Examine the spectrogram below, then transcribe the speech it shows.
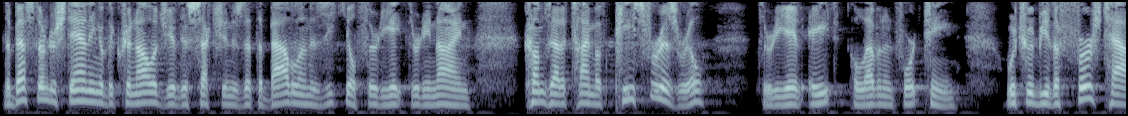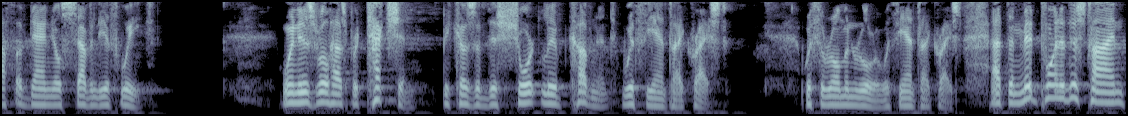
The best understanding of the chronology of this section is that the battle in Ezekiel 38, 39 comes at a time of peace for Israel, 38, 8, 11, and 14, which would be the first half of Daniel's 70th week, when Israel has protection because of this short lived covenant with the Antichrist, with the Roman ruler, with the Antichrist. At the midpoint of this time,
